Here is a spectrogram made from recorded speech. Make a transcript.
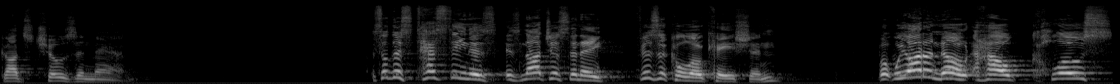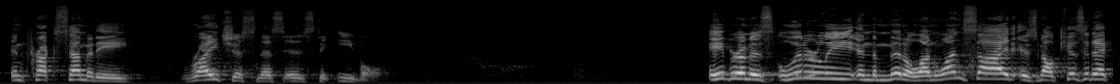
God's chosen man. So, this testing is, is not just in a physical location, but we ought to note how close in proximity righteousness is to evil. Abram is literally in the middle. On one side is Melchizedek,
